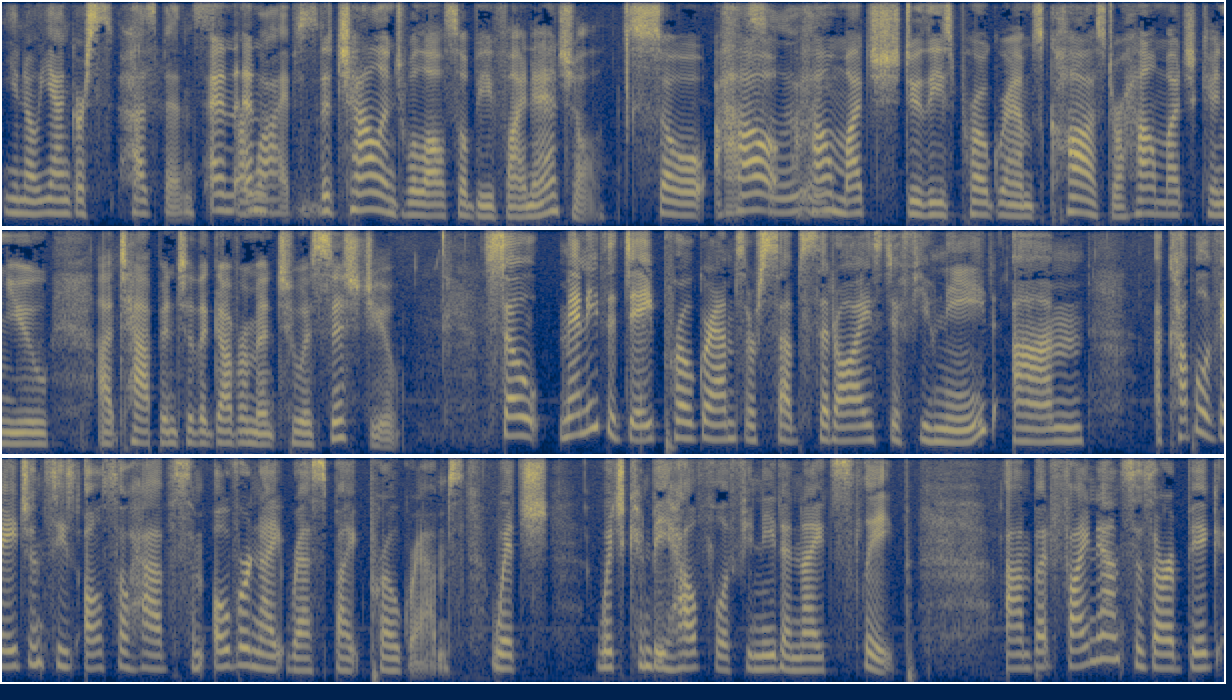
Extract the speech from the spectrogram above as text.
you know, younger husbands and, and wives. The challenge will also be financial. So how Absolutely. how much do these programs cost, or how much can you uh, tap into the government to assist you? So many of the day programs are subsidized if you need. Um, a couple of agencies also have some overnight respite programs, which which can be helpful if you need a night's sleep. Um, but finances are a big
